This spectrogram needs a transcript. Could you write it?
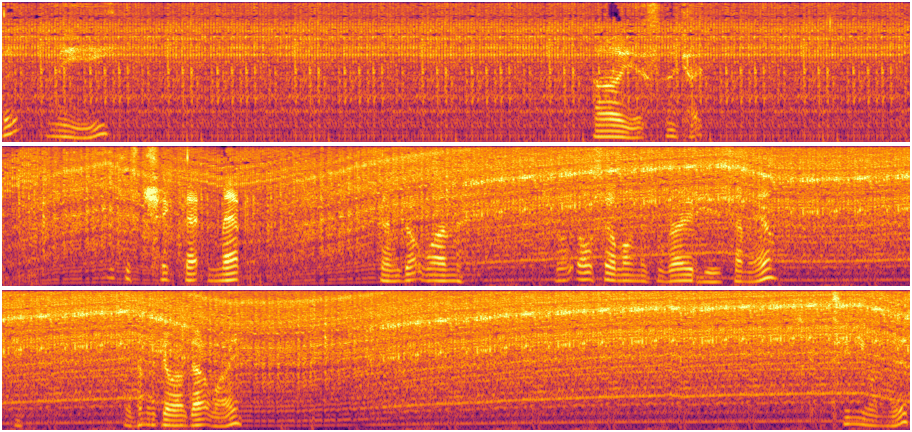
let me ah yes okay let's just check that map so we've got one also along this road here somehow I'm going to go up that way let's continue on this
